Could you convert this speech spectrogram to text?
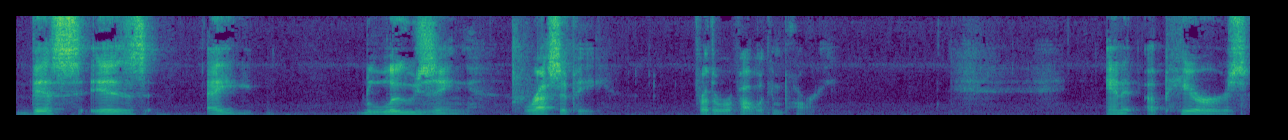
This is a losing recipe for the Republican Party. And it appears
